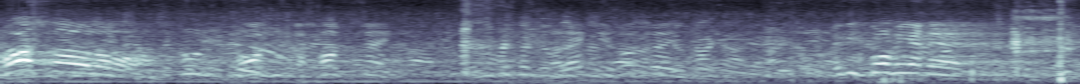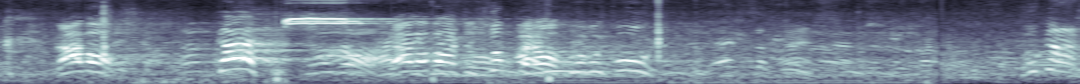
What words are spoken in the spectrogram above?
Mocno, Olo! Wybić głowy jeden. Brawo! Tak! Brawo, Bartosz, super! O, próbuj pół! Łukasz,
